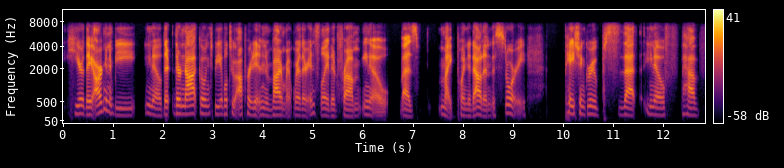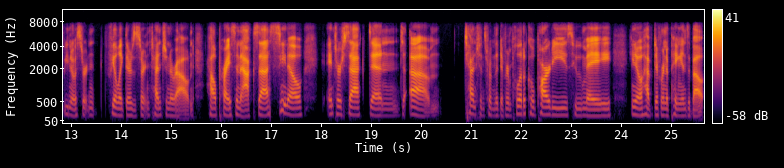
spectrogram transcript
here they are going to be you know they're, they're not going to be able to operate in an environment where they're insulated from you know as mike pointed out in this story patient groups that you know have you know a certain feel like there's a certain tension around how price and access, you know, intersect and um, tensions from the different political parties who may, you know, have different opinions about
